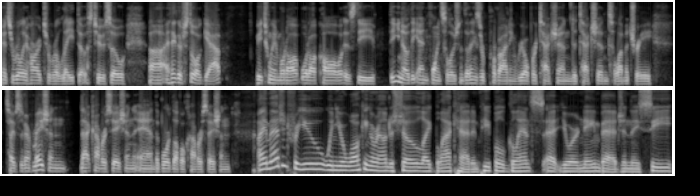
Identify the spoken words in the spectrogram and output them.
it's really hard to relate those two. So, uh, I think there's still a gap between what I'll what I'll call is the, the, you know the endpoint solutions. I think they're providing real protection, detection, telemetry types of information. That conversation and the board level conversation. I imagine for you when you're walking around a show like Black Hat and people glance at your name badge and they see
